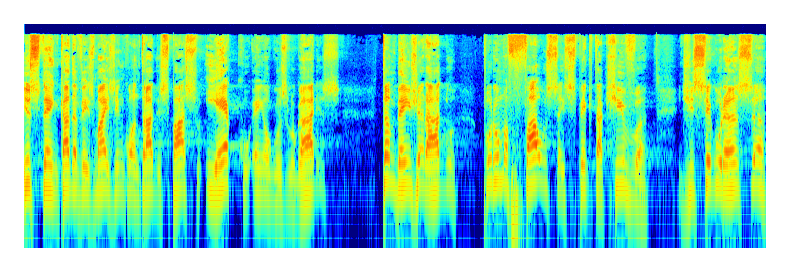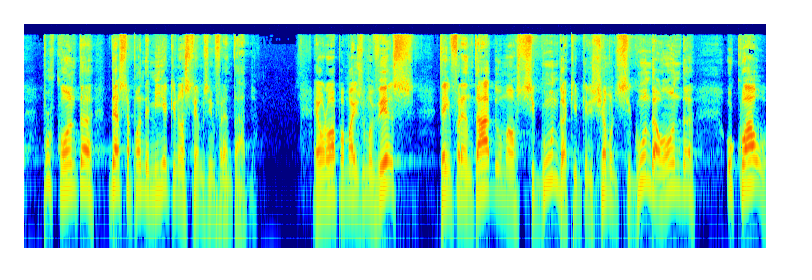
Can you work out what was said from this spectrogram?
Isso tem cada vez mais encontrado espaço e eco em alguns lugares, também gerado por uma falsa expectativa de segurança por conta dessa pandemia que nós temos enfrentado. A Europa, mais uma vez, tem enfrentado uma segunda, aquilo que eles chamam de segunda onda, o qual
